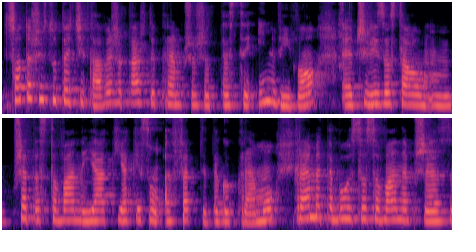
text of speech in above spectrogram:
Co też jest tutaj ciekawe, że każdy krem przeszedł testy in vivo, e, czyli został mm, przetestowany jak, jakie są efekty tego kremu. Kremy te były stosowane przez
